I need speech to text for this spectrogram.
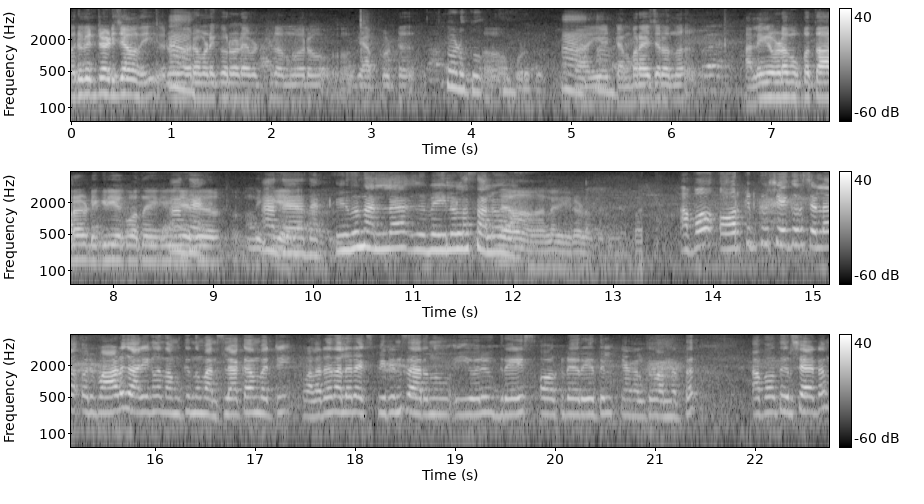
ഒരു മിനിറ്റ് അടിച്ചാൽ മതി. ഒരു ഓരോ മണിക്കൂറോടെ വിട്ടിട്ട് നമ്മൾ ഗ്യാപ്പ് ഇട്ട് കൊടുക്കും. ഈ ടെമ്പറേച്ചർ ഒന്ന് അല്ലെങ്കിൽ ഇവിടെ മുപ്പത്തി ആറ് ഡിഗ്രി ഒക്കെ വന്നു കഴിഞ്ഞാൽ ഇത് നല്ല വെയിലുള്ള സ്ഥലമാണ്. നല്ല വെയിലുള്ള സ്ഥലം. അപ്പോൾ ഓർക്കിഡ് കൃഷിയെക്കുറിച്ചുള്ള ഒരുപാട് കാര്യങ്ങൾ നമുക്കിന്ന് മനസ്സിലാക്കാൻ പറ്റി. വളരെ നല്ലൊരു എക്സ്പീരിയൻസ് ആയിരുന്നു ഈ ഒരു ഗ്രേസ് ഓർക്കിഡ് ഏരിയത്തിൽ ഞങ്ങൾക്ക് വന്നിട്ട്. അപ്പോൾ തീർച്ചയായിട്ടും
